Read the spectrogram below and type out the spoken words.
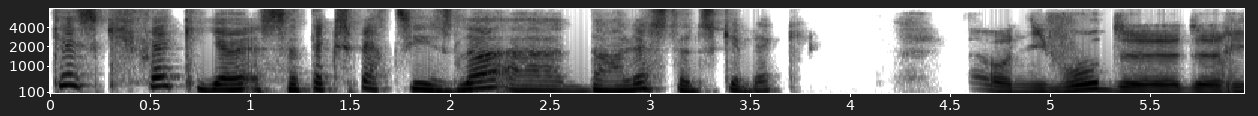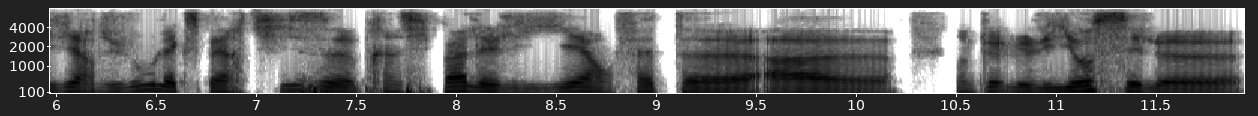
Qu'est-ce qui fait qu'il y a cette expertise-là dans l'Est du Québec? Au niveau de, Rivière-du-Loup, l'expertise principale est liée en fait euh, à euh, donc le, LIO, c'est le,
